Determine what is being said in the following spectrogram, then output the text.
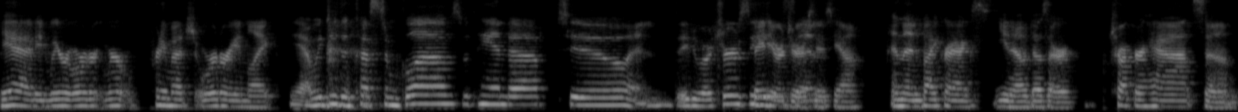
yeah. I mean, we were ordering. We are pretty much ordering like Yeah, we do the custom gloves with hand up too, and they do our jerseys. they do our and- jerseys. Yeah, and then Bike Rags, you know, does our trucker hats and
